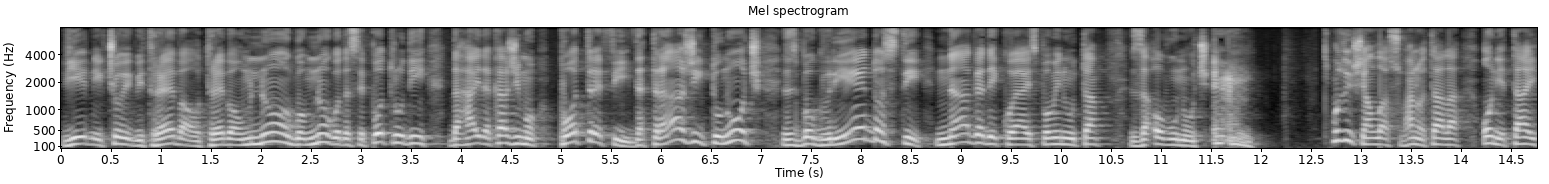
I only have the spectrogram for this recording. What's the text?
vjernik čovjek bi trebao, trebao mnogo, mnogo da se potrudi, da hajde kažemo potrefi, da traži tu noć zbog vrijednosti nagrade koja je spomenuta za ovu noć. Uzviši Allah subhanahu wa ta'ala, on je taj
